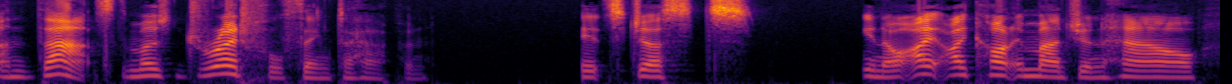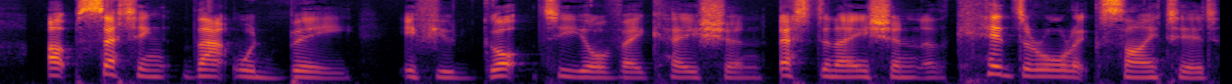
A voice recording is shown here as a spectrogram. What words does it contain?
and that's the most dreadful thing to happen. It's just, you know, I I can't imagine how upsetting that would be if you'd got to your vacation destination and the kids are all excited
